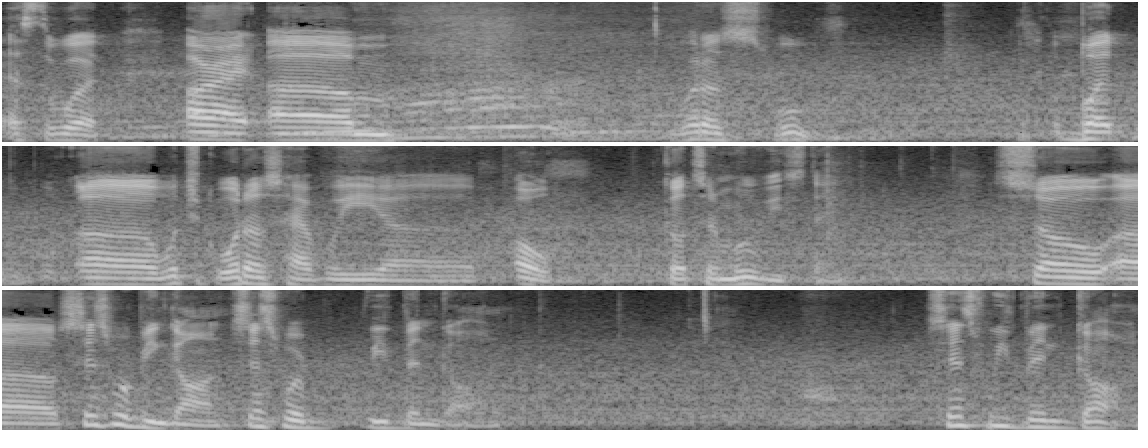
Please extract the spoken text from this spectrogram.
That's the what. All right. Um, what else? Ooh. But uh, what what else have we? Uh, oh, go to the movies thing. So uh, since we've been gone, since we're we've been gone, since we've been gone,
